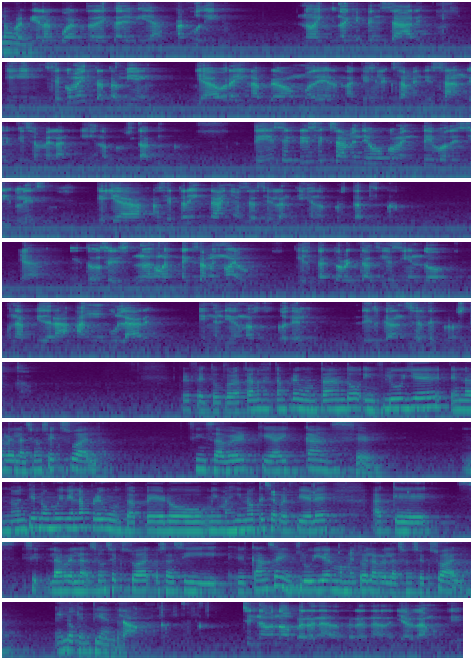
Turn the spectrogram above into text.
A partir de la cuarta década de vida, acudir. No hay, no hay que pensar, y se comenta también, ya ahora hay una prueba moderna que es el examen de sangre que se llama el antígeno prostático. De ese, de ese examen debo, debo decirles que ya hace 30 años se hace el antígeno prostático. ¿ya? Entonces no es un examen nuevo y el tacto rectal sigue siendo una piedra angular en el diagnóstico del, del cáncer de próstata. Perfecto, doctor. Acá nos están preguntando, ¿influye en la relación sexual sin saber que hay cáncer? No entiendo muy bien la pregunta, pero me imagino que se refiere a que la relación sexual, o sea, si el cáncer influye en el momento de la relación sexual, es lo que entiendo. No, sí, no, no, para nada, para nada. Ya hablamos que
